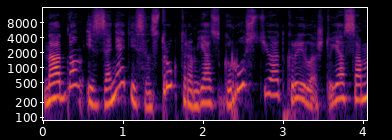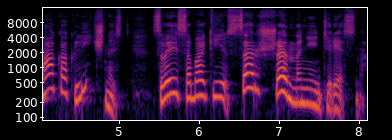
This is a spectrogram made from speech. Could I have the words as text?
На одном из занятий с инструктором я с грустью открыла, что я сама как личность своей собаке совершенно неинтересна.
